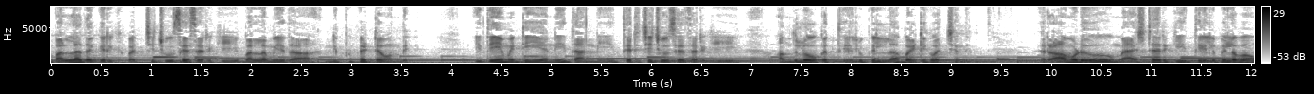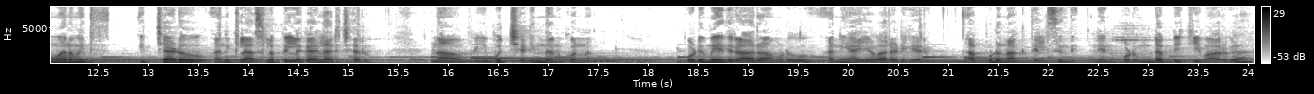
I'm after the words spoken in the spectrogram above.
బల్ల దగ్గరికి వచ్చి చూసేసరికి బల్ల మీద నిప్పు పెట్టె ఉంది. ఇదేమిటి అని దాన్ని తెరిచి చూసేసరికి అందులో ఒక తేలుపిల్ల బయటికి వచ్చింది. రాముడు మాస్టర్కి తేలుపిల్ల బహుమానం ఇచ్చాడు అని క్లాసులో పిల్లకాయలు అరిచారు. నా వీపు చెడిందనుకున్నా. పొడి మీదిరా రాముడు అని అయ్యవారు అడిగారు. అప్పుడు నాకు తెలిసింది నేను పొడుము డబ్బీకి మారుగా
